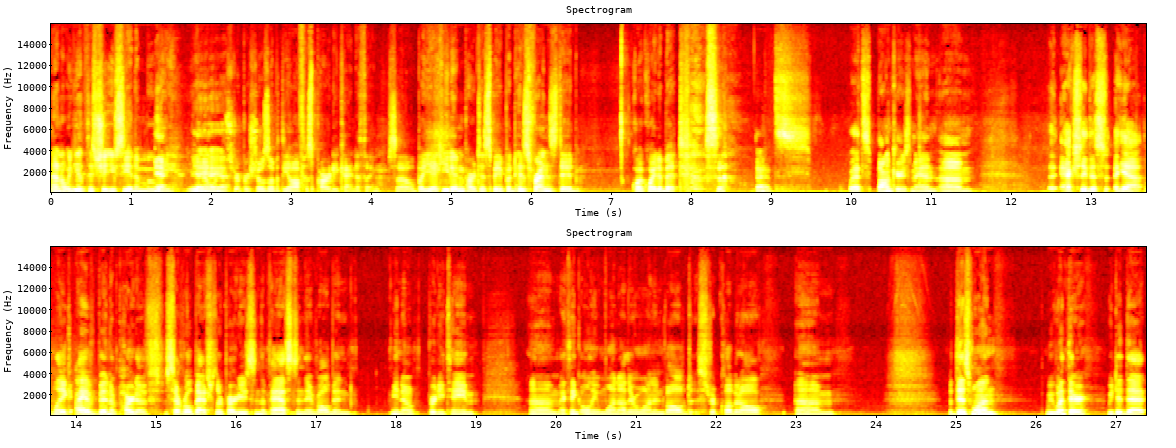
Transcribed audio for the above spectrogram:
I don't know. You have the shit you see in a movie. Yeah. You Yeah, know, yeah, when yeah. the stripper shows up at the office party kind of thing. So, but yeah, he didn't participate, but his friends did quite quite a bit. so, That's that's bonkers, man. Um, actually, this yeah, like I have been a part of several bachelor parties in the past, and they've all been, you know, pretty tame. Um, I think only one other one involved a strip club at all. Um, but this one, we went there, we did that,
